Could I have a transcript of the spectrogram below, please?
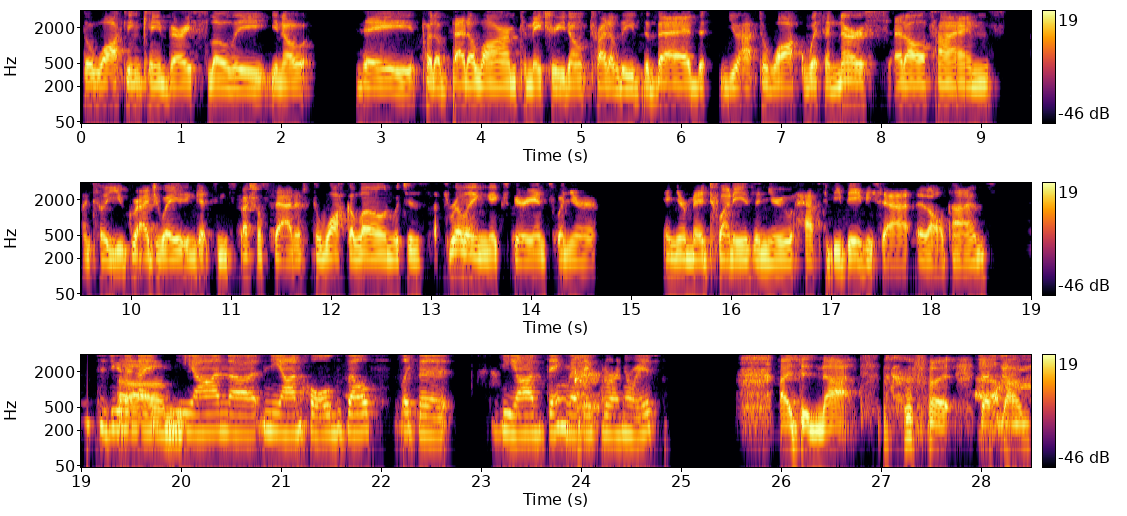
The walking came very slowly. You know, they put a bed alarm to make sure you don't try to leave the bed. You have to walk with a nurse at all times until you graduate and get some special status to walk alone, which is a thrilling experience when you're in your mid 20s and you have to be babysat at all times. Did you get a nice um, neon uh, neon hold belt, like the neon thing that they put around your waist? I did not, but that oh. sounds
